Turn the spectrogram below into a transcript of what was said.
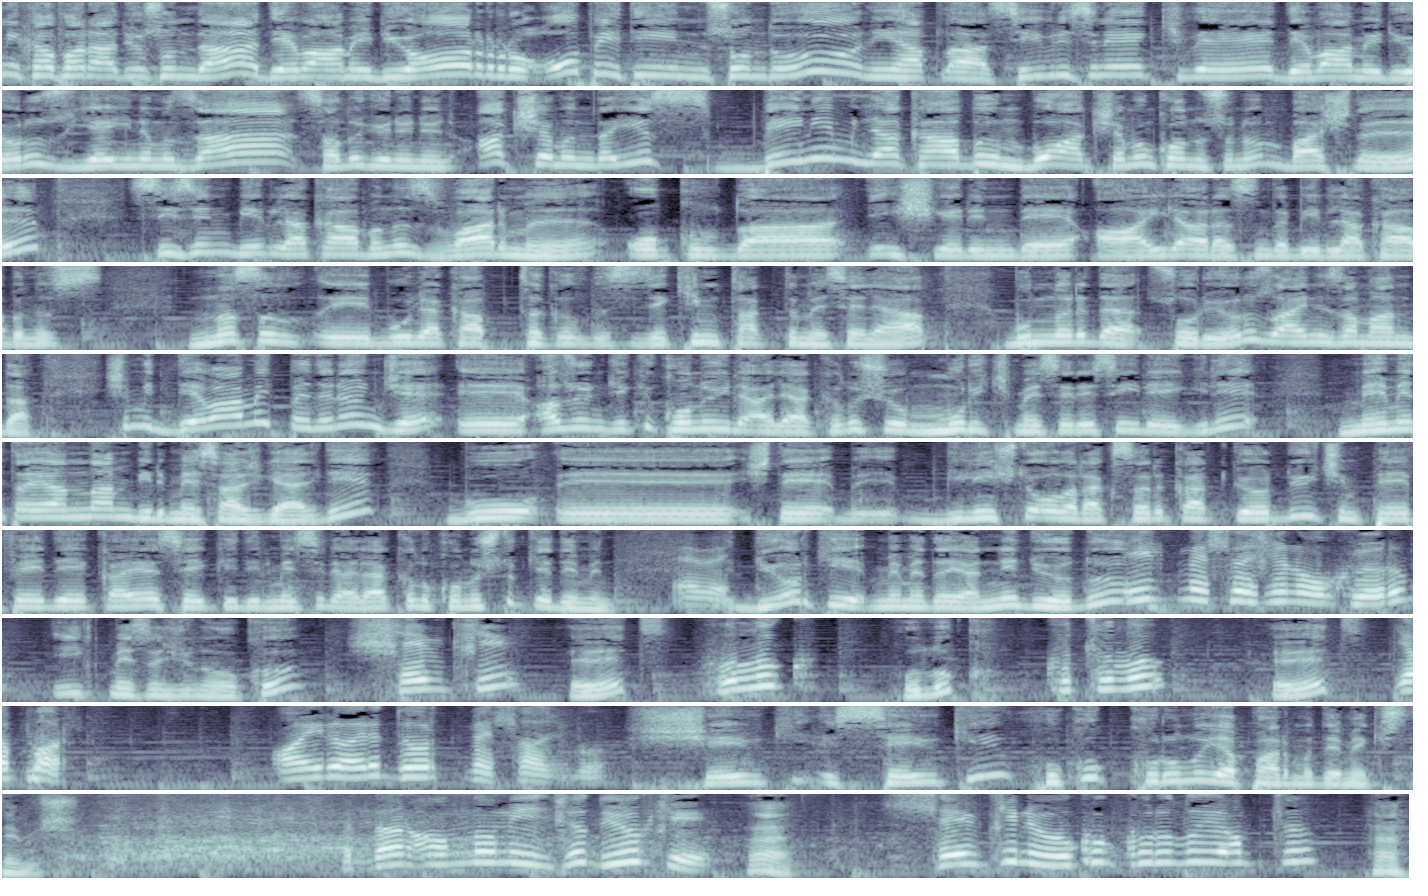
En kafa radyosunda devam ediyor. Opet'in sunduğu Nihat'la Sivrisinek ve devam ediyoruz yayınımıza. Salı gününün akşamındayız. Benim lakabım bu akşamın konusunun başlığı. Sizin bir lakabınız var mı? Okulda, iş yerinde, aile arasında bir lakabınız. Nasıl e, bu lakap takıldı size? Kim taktı mesela? Bunları da soruyoruz aynı zamanda. Şimdi devam etmeden önce e, az önceki konuyla alakalı şu Muriç meselesiyle ilgili Mehmet Ayan'dan bir mesaj geldi. Bu e, işte bilinçli olarak sarı kart gördüğü için PFDK'ya sevk edilmesiyle alakalı konuştuk ya demin. Evet. Diyor ki Mehmet Ayan ne diyordu? İlk mesajını okuyorum. İlk mesajını oku. Şevki, Evet. Huluk, Huluk. Kutulu Evet. yapar. Ayrı ayrı dört mesaj bu. Şevki, sevki hukuk kurulu yapar mı demek istemiş. Ben anlamayınca diyor ki He. Sevkini hukuk kurulu yaptı. Heh.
